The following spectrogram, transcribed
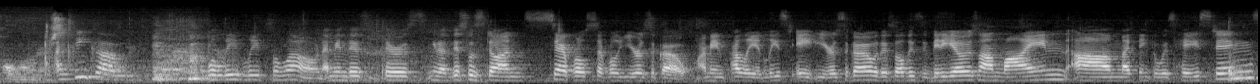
homeowners? I think, um, We'll leave leaves alone. I mean, there's, there's, you know, this was done several, several years ago. I mean, probably at least eight years ago. There's all these videos online. Um, I think it was Hastings.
